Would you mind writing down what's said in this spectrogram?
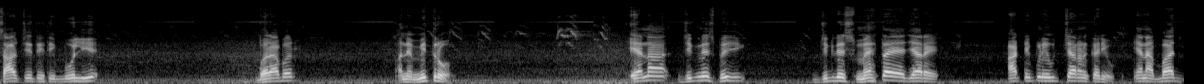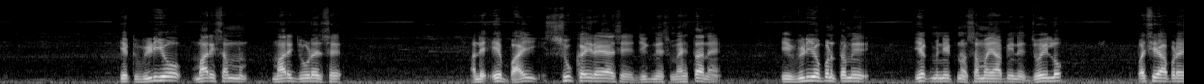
સાવચેતીથી બોલીએ. બરાબર? અને મિત્રો, એના જિજ્ઞેશભાઈ જિજ્ઞેશ મહેતાએ જ્યારે આ ટિપ્પણી ઉચ્ચારણ કર્યું, એના બાદ એક વીડિયો મારી સમ મારી જોડે છે અને એ ભાઈ શું કહી રહ્યા છે જિજ્ઞેશ મહેતાને એ વીડિયો પણ તમે એક મિનિટનો સમય આપીને જોઈ લો પછી આપણે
